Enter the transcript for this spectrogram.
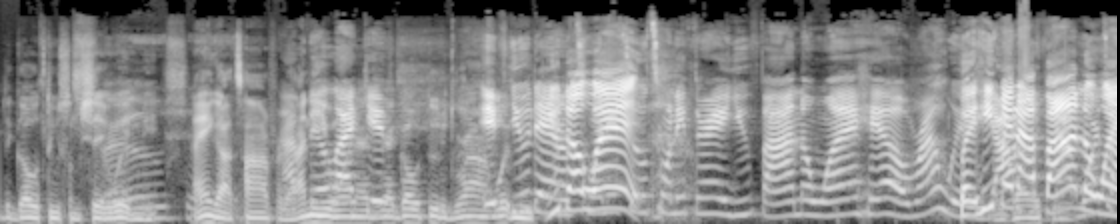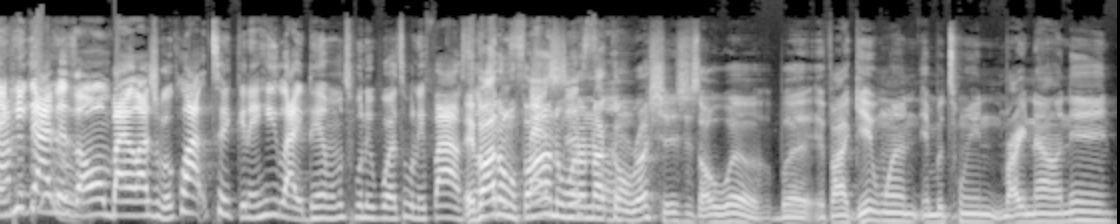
to go through some shit with me. True, I ain't got time for that. I I, need feel one like that, if- that go through the ground If with you me. down You know what? 22, 23 and you find the one, hell, run with But it. he Y'all may not find the more one. He to got his build. own biological clock ticking, and he like, damn, I'm 24, 25. so if I'm I gonna don't find smash the one, I'm not gonna rush it. It's just oh well. But if I get one in between right now and then,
